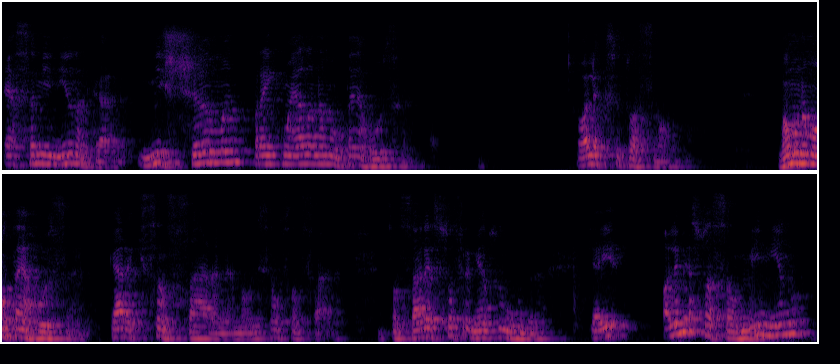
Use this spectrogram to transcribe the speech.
essa menina, cara, me chama para ir com ela na montanha russa. Olha que situação. Vamos na montanha russa. Cara, que sansara, meu irmão. Isso é um sansara. Sansara é sofrimento do mundo, né? Que aí, olha a minha situação. Menino,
